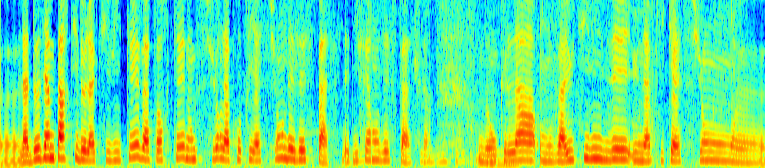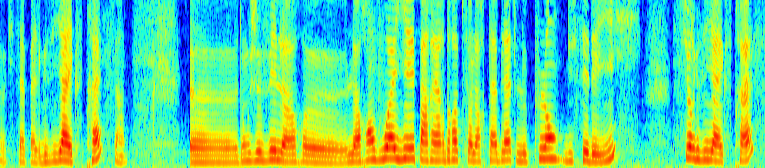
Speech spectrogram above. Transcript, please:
Euh, la deuxième partie de l'activité va porter donc sur l'appropriation des espaces, des différents espaces. Donc là, on va utiliser une application euh, qui s'appelle Xia Express. Euh, donc je vais leur, leur envoyer par AirDrop sur leur tablette le plan du CDI sur Xia Express.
